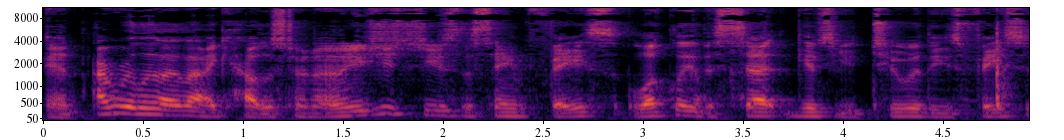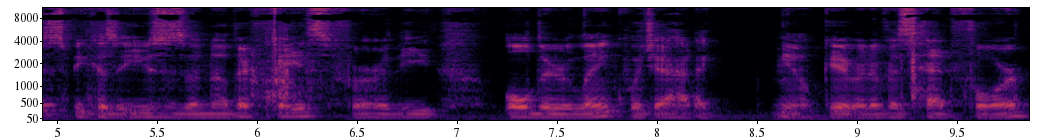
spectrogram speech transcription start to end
And I really like how this turned out. And you just use the same face. Luckily, the set gives you two of these faces because it uses another face for the older Link, which I had to, you know, get rid of his head for.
